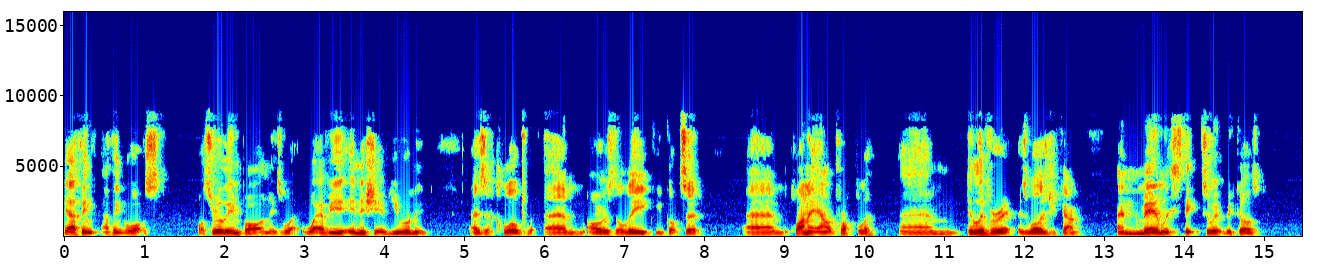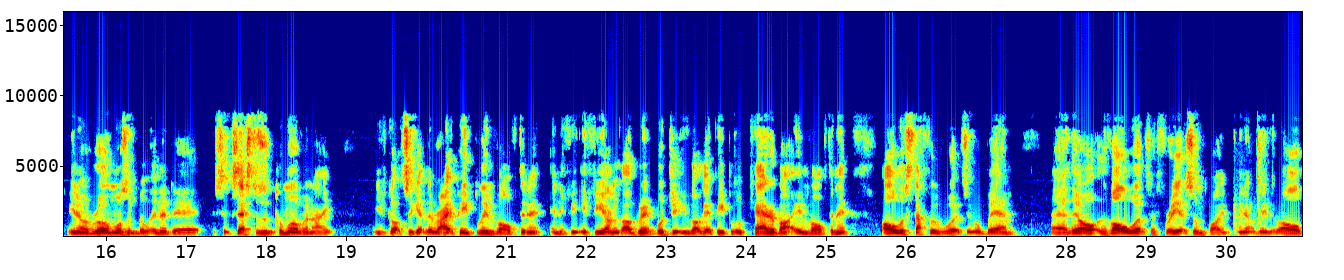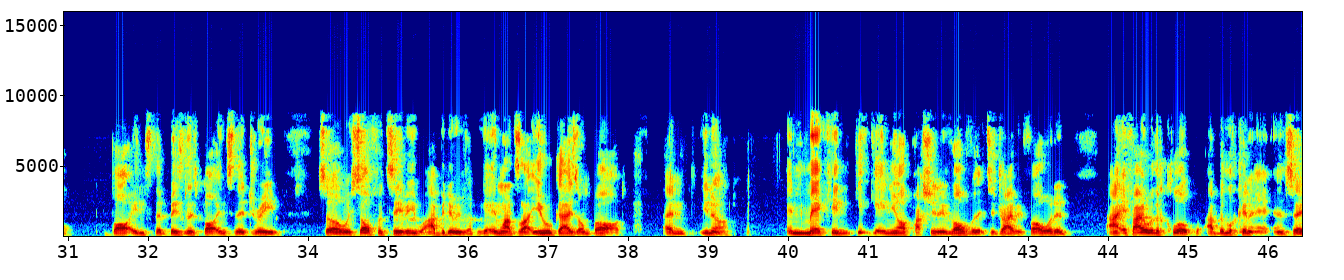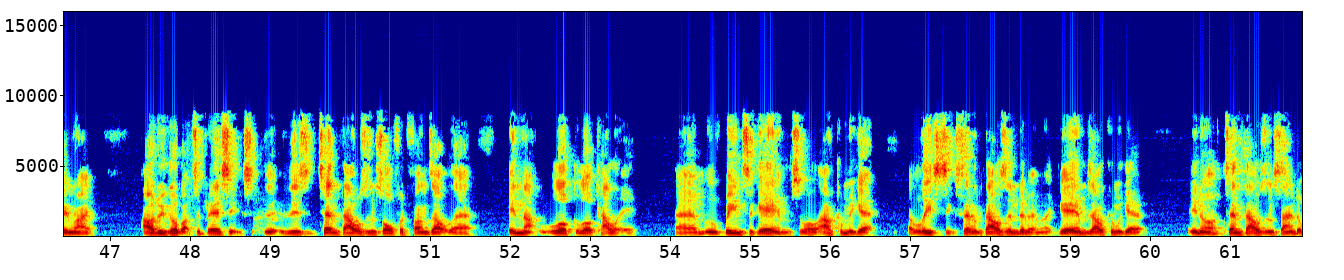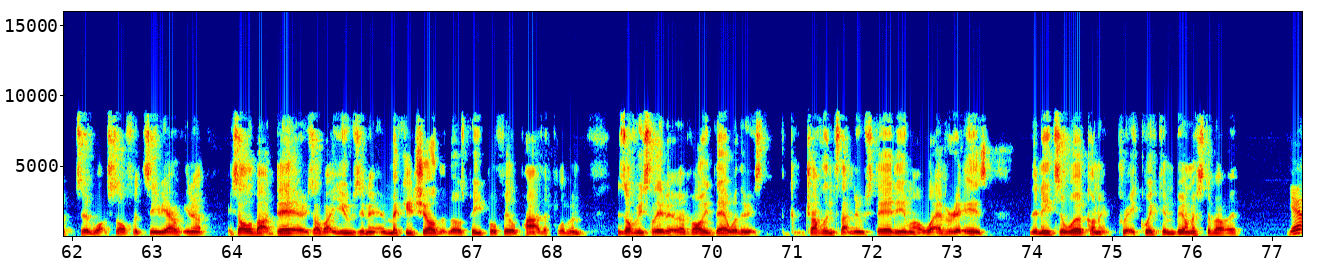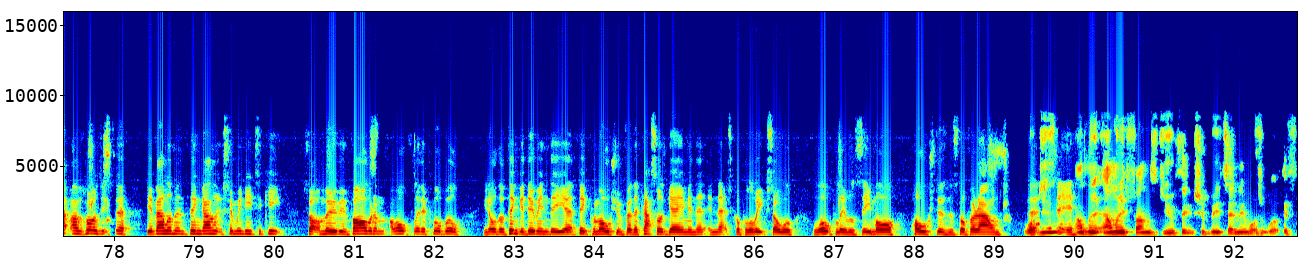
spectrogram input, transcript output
Yeah, I think I think what's what's really important is what, whatever initiative you're running as a club um, or as the league, you've got to um, plan it out properly, um, deliver it as well as you can, and mainly stick to it because you know Rome wasn't built in a day. Success doesn't come overnight. You've got to get the right people involved in it, and if you, if you haven't got a great budget, you've got to get people who care about it involved in it. All the staff who've worked at Rugby AM, uh, they all they've all worked for free at some point. You know what I mean? They're all bought into the business, bought into the dream. So with Salford TV, what I'd be doing is I'd be getting lads like you guys on board, and you know, in making get, getting your passion involved with it to drive it forward. And I, if I were the club, I'd be looking at it and saying, right, how do we go back to basics? There's 10,000 Salford fans out there in that local locality um, who've been to games. Well, how can we get at least six, 7,000 of them at games? How can we get, you know, 10,000 signed up to watch Salford TV? How, you know, it's all about data, it's all about using it and making sure that those people feel part of the club. And there's obviously a bit of a void there, whether it's travelling to that new stadium or whatever it is. They need to work on it pretty quick and be honest about it. Yeah, as I suppose it's a development thing, Alex, and we need to keep sort of moving forward. And hopefully the club will, you know, they think of doing the uh, big promotion for the Castle game in the, in the next couple of weeks. So we'll, we'll hopefully we'll see more posters and stuff around. What uh, do you, how many how many fans do you think should be attending? What's, if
